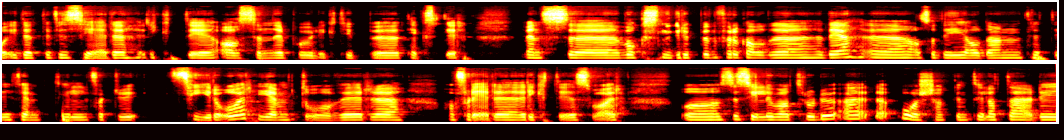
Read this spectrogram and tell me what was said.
å identifisere riktig avsender på ulike typer tekster. Mens eh, voksengruppen, for å kalle det det, eh, altså de i alderen 35 til 44 år, jevnt over har flere riktige svar. Og Cecilie, hva tror du er årsaken til at det er de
